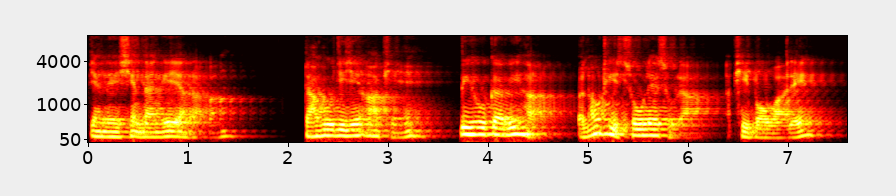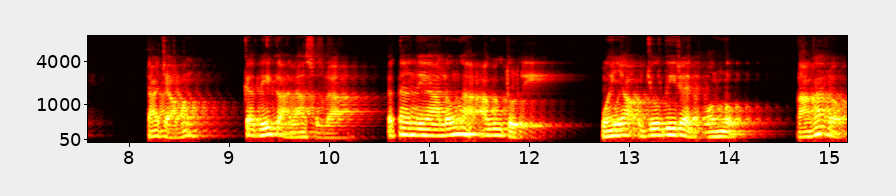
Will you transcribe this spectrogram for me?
ပြန်လည်ရှင်သန်ခဲ့ရတာပါဒါကိုကြည့်ချင်းအပြင်တီဟိုကပ်ပြီးဟာဘယ်လောက်ထိဆိုးလဲဆိုတာအဖြေပေါ်ပါတယ်ဒါကြောင့်ကပ်ပြီးကာလဆိုတာတတန်တရားလုံးကအကုသိုလ်တွေဝင်ရောက်အကျိုးပေးတဲ့သဘောမို့ငါကတော့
